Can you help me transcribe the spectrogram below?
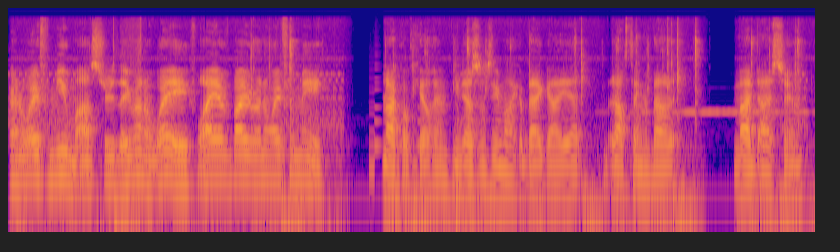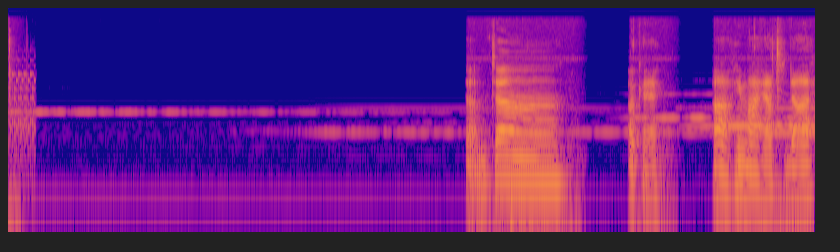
Run away from you, monster. They run away. Why everybody run away from me? I'm not gonna kill him. He doesn't seem like a bad guy yet, but I'll think about it. He might die soon. Dun dun. Okay. Uh, he might have to die.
